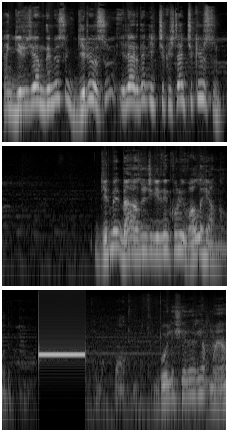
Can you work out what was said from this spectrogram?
Sen gireceğim demiyorsun, giriyorsun, ileriden ilk çıkıştan çıkıyorsun. Girme, ben az önce girdiğin konuyu vallahi anlamadım. Böyle şeyler yapma ya.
